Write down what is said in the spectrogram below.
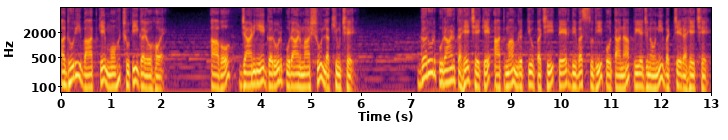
અધૂરી વાત કે મોહ છૂટી ગયો હોય. આવો, જાણીએ ગરુડ પુરાણમાં શું લખ્યું છે? ગરુડ પુરાણ કહે છે કે આત્મા મૃત્યુ પછી તેર દિવસ સુધી પોતાના પ્રિયજનોની વચ્ચે રહે છે.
